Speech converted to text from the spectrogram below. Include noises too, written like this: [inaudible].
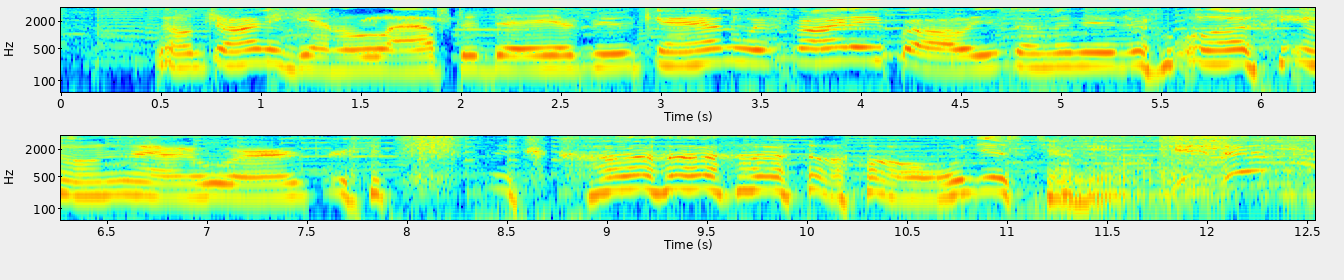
So try to get a laugh today if you can with Friday Follies [laughs] on the Mutual Audio Network. oh, just turn me off.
